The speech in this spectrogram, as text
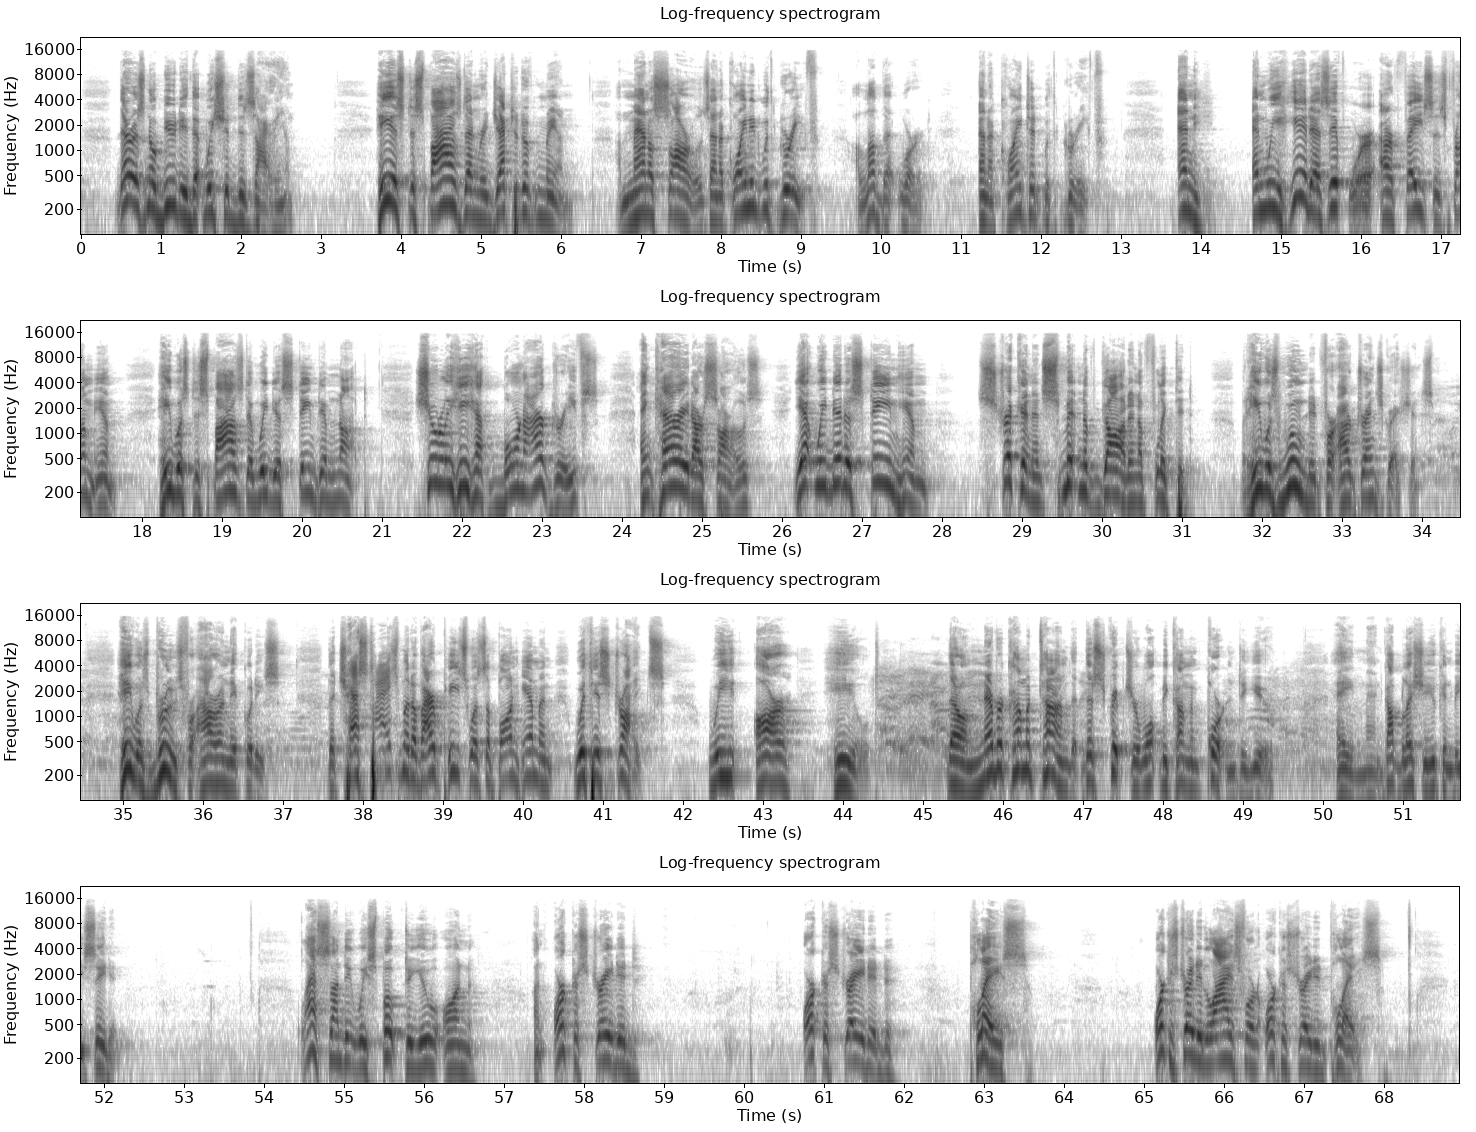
there is no beauty that we should desire him. He is despised and rejected of men, a man of sorrows and acquainted with grief. I love that word, and acquainted with grief. And and we hid as if were our faces from him. He was despised, and we esteemed him not. Surely he hath borne our griefs and carried our sorrows, yet we did esteem him stricken and smitten of God and afflicted. But he was wounded for our transgressions, he was bruised for our iniquities. The chastisement of our peace was upon him, and with his stripes we are healed. There'll never come a time that this scripture won't become important to you. Amen. God bless you. You can be seated. Last Sunday, we spoke to you on an orchestrated, orchestrated place, orchestrated lies for an orchestrated place.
